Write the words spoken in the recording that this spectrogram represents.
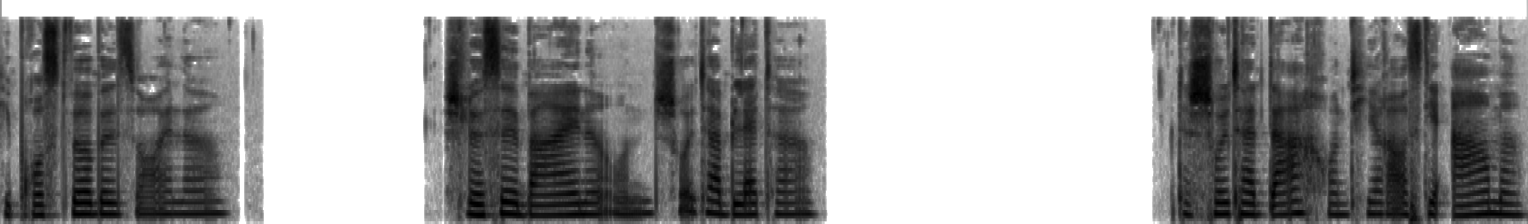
die Brustwirbelsäule, Schlüsselbeine und Schulterblätter, das Schulterdach und hieraus die Arme,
